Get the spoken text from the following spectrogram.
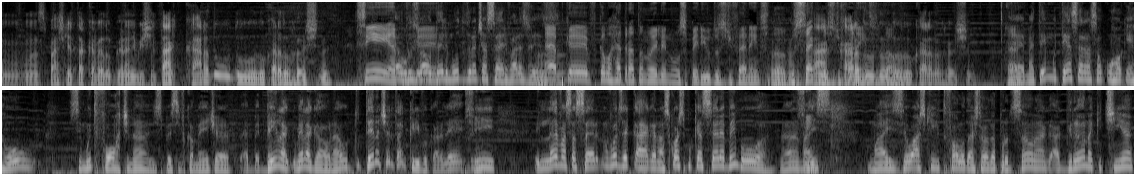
um- umas partes que ele tá com cabelo grande, bicho. Ele tá a cara do, do, do cara do Rush, né? Sim, é, É, o porque. visual dele muda durante a série várias vezes. É, porque ficamos retratando ele nos períodos diferentes, do- Uhum. dos séculos tá a cara diferentes do, e tal. do, do, do cara do Rush, né? É, mas tem, tem essa relação com rock and roll assim, muito forte, né? Especificamente. É, é bem, bem legal, né? O, Tenet, ele tá incrível, cara. Ele, é- ele, ele leva essa série, não vou dizer que carrega nas costas, porque a série é bem boa, né? Sim. Mas, mas eu acho que tu falou da história da produção, né? A grana que tinha,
